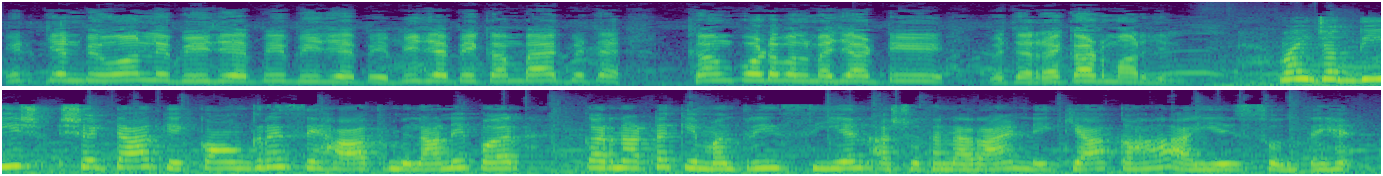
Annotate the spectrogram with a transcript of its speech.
It can be only BJP, BJP. BJP come back with a comfortable majority with a record margin. वहीं जगदीश शेट्टार के कांग्रेस से हाथ मिलाने पर कर्नाटक के मंत्री सी एन अश्वथ नारायण ने क्या कहा आइए सुनते हैं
